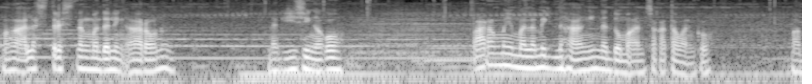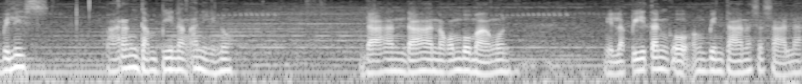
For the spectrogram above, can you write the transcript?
Mga alas tres ng madaling araw nun. Nagising ako. Parang may malamig na hangin na dumaan sa katawan ko. Mabilis. Parang dampi ng anino. Dahan-dahan akong bumangon. Nilapitan ko ang bintana sa sala.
